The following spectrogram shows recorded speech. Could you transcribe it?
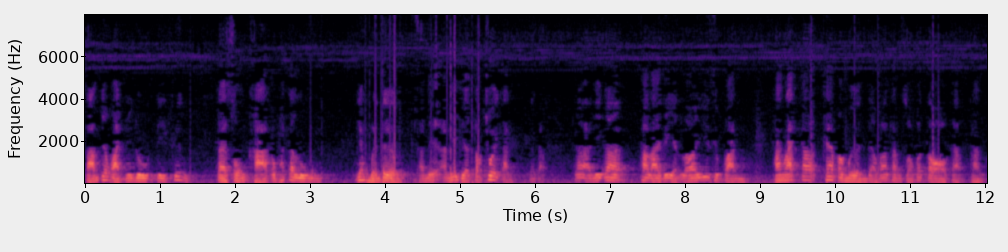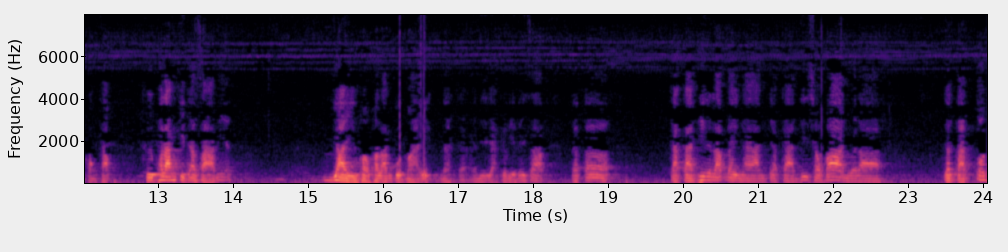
สามจังหวัดมีดูดีขึ้น แต่สงขลากับพัทลุงยังเหมือนเดิม อันนี้อันนี้เดี๋ยวต้องช่วยกันนะครับ ก็อันนี้ก็ถ้ารายละเอียดร้อยยี่สิบวัน ทางรัฐก็แค่ประเมินแต่ว่าทางสปตกับทางกองทัพ คือพลังจิตอาสาเนี่ยใหญ่กว่าพลังกฎหมายนะอันนี้อยากจะเรียนให้ทราบ แล้วก็จากการที่ได้รับรายงานจากการที่ชาวบ้านเวลาจะตัดต้น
